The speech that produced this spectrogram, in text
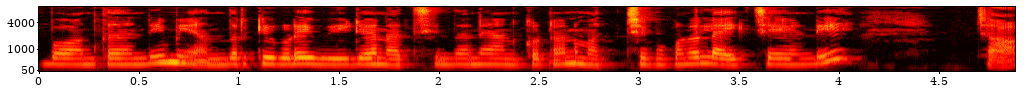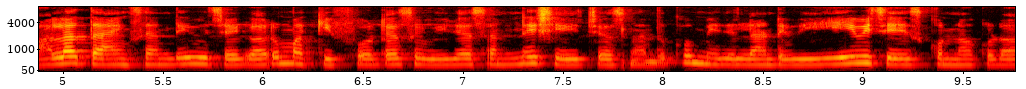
బాగుంది కదండి. మీ అందరికీ కూడా ఈ వీడియో నచ్చిందని అనుకుంటాను మర్చిపోకుండా లైక్ చేయండి. చాలా థ్యాంక్స్ అండి విజయ్ గారు. మాకు ఈ ఫొటోస్ వీడియోస్ అన్నీ షేర్ చేసినందుకు మీరు ఇలాంటివి ఏవి చేసుకున్నా కూడా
